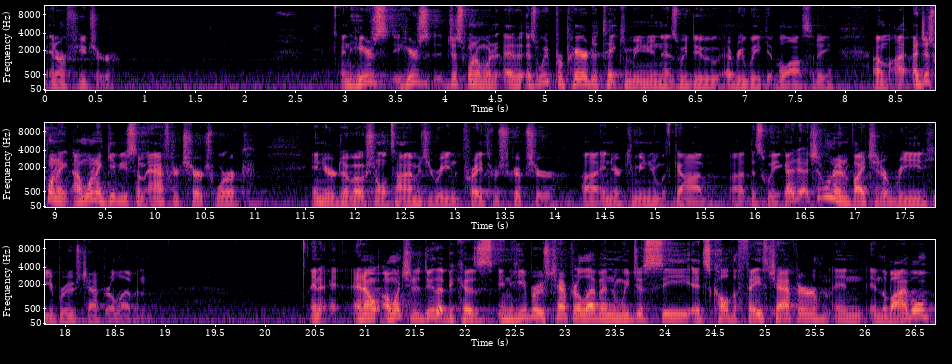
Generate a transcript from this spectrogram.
in our future. And here's, here's just want as we prepare to take communion as we do every week at Velocity, um, I, I, just want to I want to give you some after church work in your devotional time as you read and pray through Scripture uh, in your communion with God uh, this week. I, I, just want to invite you to read Hebrews chapter 11. And, and I, I, want you to do that because in Hebrews chapter 11, we just see it's called the faith chapter in, in the Bible,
